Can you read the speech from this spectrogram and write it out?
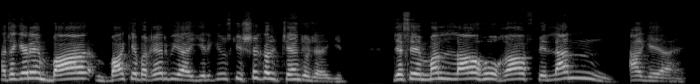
अच्छा कह रहे हैं बा बा के बगैर भी आएगी लेकिन उसकी शक्ल चेंज हो जाएगी। जैसे मल्लाह गाफिलन आ गया है।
